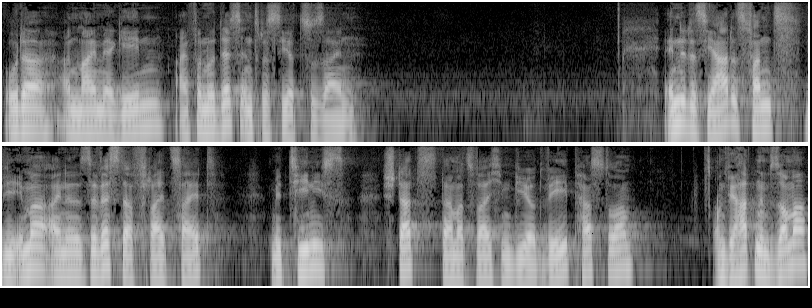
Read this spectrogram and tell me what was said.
oder an meinem Ergehen einfach nur desinteressiert zu sein. Ende des Jahres fand wie immer eine Silvesterfreizeit mit Teenies statt. Damals war ich im GJW Pastor. Und wir hatten im Sommer,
